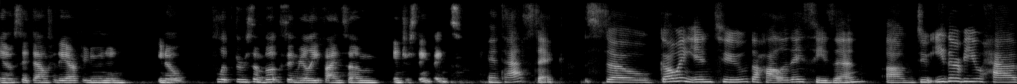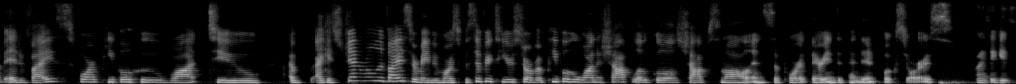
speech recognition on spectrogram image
you know, sit down for the afternoon and, you know, flip through some books and really find some interesting things. Fantastic. So, going into the holiday season, um, do either of you have advice for people who want to, uh, I guess, general advice or maybe more specific to your store, but people who want to shop local, shop small, and support their independent bookstores? I think it's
